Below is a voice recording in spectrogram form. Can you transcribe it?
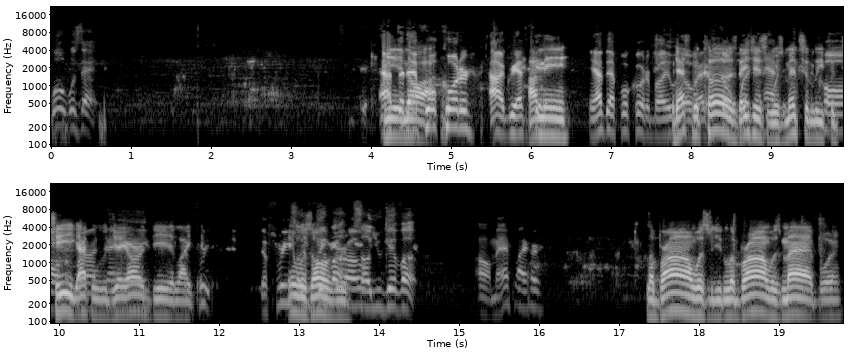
What was that? After Yeah, that no, fourth quarter, I agree. I mean, yeah, after that fourth quarter, bro, it was that's over. because they So just was mentally call, fatigued after what Jr. Did. Like the free, the free It was over. bro. So you give up. oh man, that probably hurt. LeBron was LeBron was mad, boy.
